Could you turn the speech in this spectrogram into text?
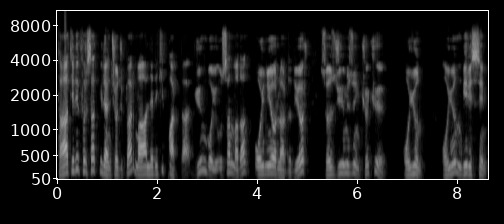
Tatili fırsat bilen çocuklar mahalledeki parkta gün boyu usanmadan oynuyorlardı diyor. Sözcüğümüzün kökü oyun. Oyun bir isim.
